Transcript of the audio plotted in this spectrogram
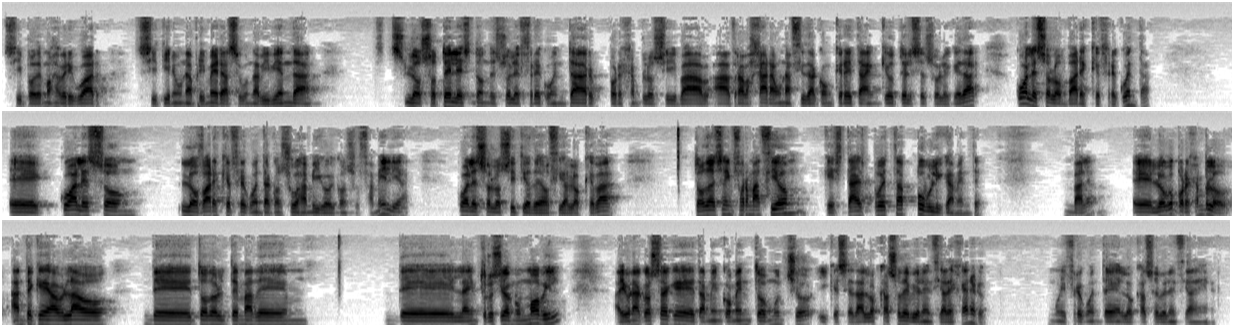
si podemos averiguar si tiene una primera, segunda vivienda, los hoteles donde suele frecuentar, por ejemplo, si va a trabajar a una ciudad concreta, en qué hotel se suele quedar, cuáles son los bares que frecuenta, eh, cuáles son los bares que frecuenta con sus amigos y con su familia, cuáles son los sitios de ocio a los que va. Toda esa información que está expuesta públicamente. ¿Vale? Eh, luego, por ejemplo, antes que he hablado de todo el tema de, de la intrusión en un móvil, hay una cosa que también comento mucho y que se da en los casos de violencia de género, muy frecuente en los casos de violencia de género,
